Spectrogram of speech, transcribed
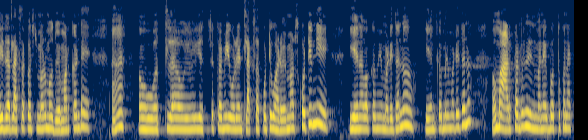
ಐದಾರು ಲಕ್ಷ ಖರ್ಚು ಮಾಡಿ ಮದುವೆ ಮಾಡ್ಕೊಂಡೆ. ಹಾಂ ಹತ್ತು ಹೆಚ್ಚು ಕಮ್ಮಿ ಏಳೆಂಟು ಲಕ್ಷ ಕೊಟ್ಟು ಒಡವೆ ಮಾಡಿಸ್ಕೊಟ್ಟಿನಿ ಏನವ ಕಮ್ಮಿ ಮಾಡಿದನು? ಏನು ಕಮ್ಮಿ ಮಾಡಿದನು? ಅವು ಮಾಡ್ಕೊಂಡ್ರೆ ನಿನ್ನ ಮನೆಗೆ ಬತ್ತು ಕನಕ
